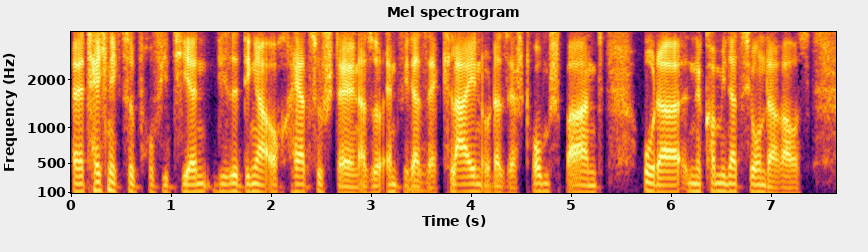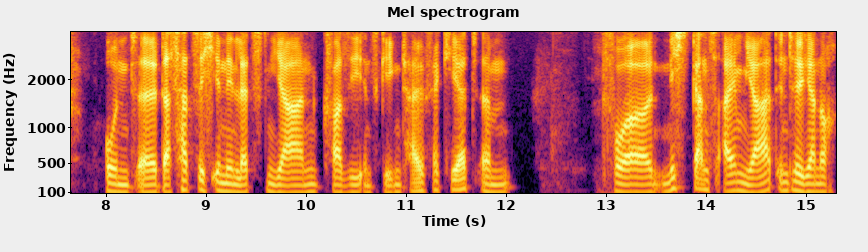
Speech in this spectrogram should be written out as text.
äh, Technik zu profitieren, diese Dinge auch herzustellen. Also entweder mhm. sehr klein oder sehr stromsparend oder eine Kombination daraus. Und äh, das hat sich in den letzten Jahren quasi ins Gegenteil verkehrt. Ähm, vor nicht ganz einem Jahr hat Intel ja noch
